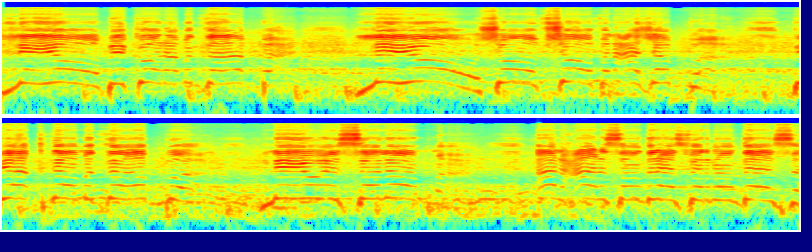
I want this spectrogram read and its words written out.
ليو بكرة من ذهب. ليو شوف شوف العجب. بأقدام الذهب. ليو يا سلام. الحارس أندريس فرنانديز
